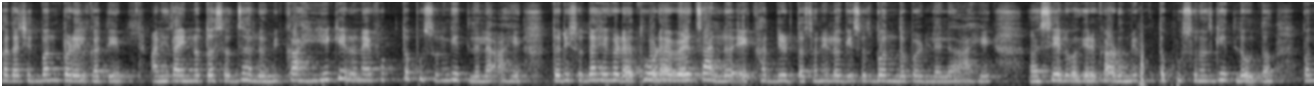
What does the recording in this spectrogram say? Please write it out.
कदाचित बंद पडेल का ते? आणि ताईंनं तसंच झालं. मी काहीही केलं नाही फक्त पुसून घेतलेलं आहे. तरीसुद्धा हे घड्याळ थोड्या वेळ चाललं. एखाद दीड तासाने लगेचच बंद पडलेलं आहे. सेल वगैरे काढून मी फक्त पुसूनच घेतलं होतं. पण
